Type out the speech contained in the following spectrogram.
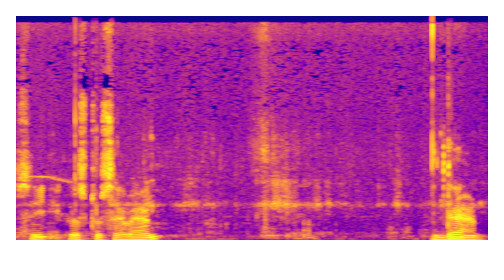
c equals to 7 then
